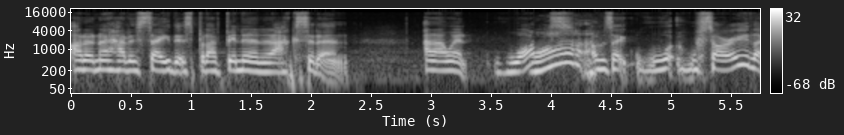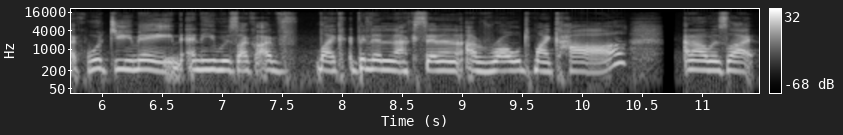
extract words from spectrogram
I don't know how to say this, but I've been in an accident." And I went, what? What? I was like, what? Sorry, like, what do you mean? And he was like, I've like been in an accident. I've rolled my car. And I was like,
